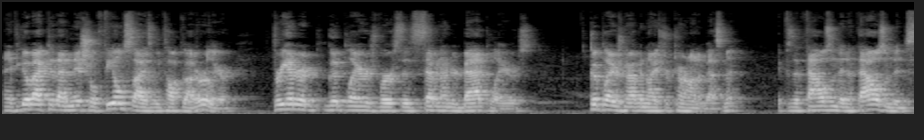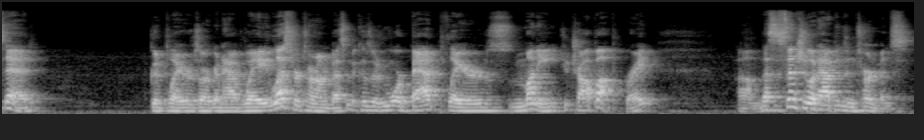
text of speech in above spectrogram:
And if you go back to that initial field size we talked about earlier, 300 good players versus 700 bad players, good players to have a nice return on investment. If it's a 1,000 and a 1,000 instead, good players are going to have way less return on investment because there's more bad players' money to chop up, right? Um, that's essentially what happens in tournaments.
